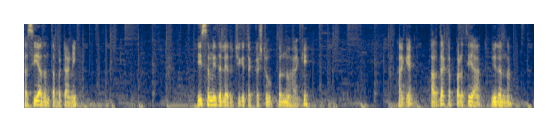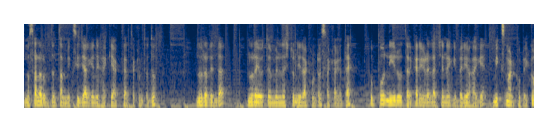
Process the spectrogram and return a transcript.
ಹಸಿಯಾದಂಥ ಬಟಾಣಿ. ಈ ಸಮಯದಲ್ಲೇ ರುಚಿಗೆ ತಕ್ಕಷ್ಟು ಉಪ್ಪನ್ನು ಹಾಕಿ. ಹಾಗೆ ಅರ್ಧ ಕಪ್ ಅಳತಿಯ ನೀರನ್ನು ಮಸಾಲ ರುಬ್ಬಿದಂಥ ಮಿಕ್ಸಿ ಜಾರ್ಗೆ ಹಾಕಿ ಹಾಕ್ತಾ ಇರ್ತಕ್ಕಂಥದ್ದು. ನೂರರಿಂದ ನೂರೈವತ್ತು ಎಂ ಎಲ್ನಷ್ಟು ನೀರು ಹಾಕ್ಕೊಂಡ್ರೆ ಸಾಕಾಗುತ್ತೆ. ಉಪ್ಪು, ನೀರು, ತರಕಾರಿಗಳೆಲ್ಲ ಚೆನ್ನಾಗಿ ಬೆರೆಯೋ ಹಾಗೆ ಮಿಕ್ಸ್ ಮಾಡ್ಕೋಬೇಕು.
